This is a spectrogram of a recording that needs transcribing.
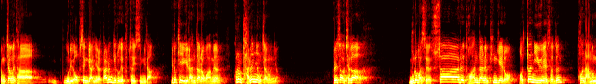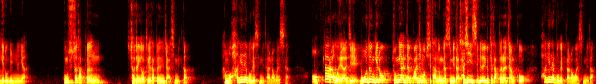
영장을 다 우리가 없앤 게 아니라 다른 기록에 붙어 있습니다. 이렇게 얘기를 한다라고 하면 그럼 다른 영장은요? 그래서 제가 물어봤어요. 수사를 더 한다는 핑계로 어떤 이유에서든 더 남은 기록이 있느냐? 공수처 답변 처장이 어떻게 답변했는지 아십니까? 한번 확인해 보겠습니다라고 했어요. 없다라고 해야지 모든 기록 종이 한 장 빠짐없이 다 넘겼습니다. 자신 있습니다. 이렇게 답변하지 않고 확인해 보겠다라고 했습니다.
